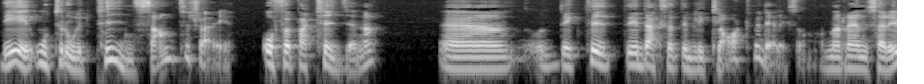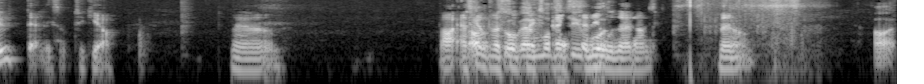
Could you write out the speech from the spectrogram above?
Det är otroligt pinsamt för Sverige och för partierna. Eh, och det, det, är dags att det blir klart med det, liksom. att man rensar ut det, liksom, tycker jag. Eh, ja, jag ska ja, inte vara så på Expressen i onödan. Men... Ja. Ja,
